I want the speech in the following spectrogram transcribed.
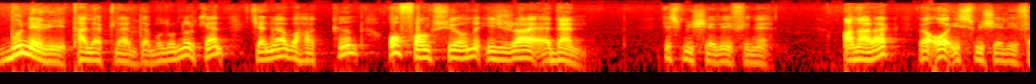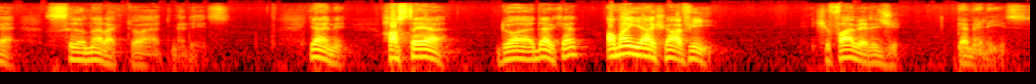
bu nevi taleplerde bulunurken Cenab-ı Hakk'ın o fonksiyonu icra eden ismi şerifini anarak ve o ismi şerife sığınarak dua etmeliyiz. Yani hastaya dua ederken aman ya şafi, şifa verici demeliyiz.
